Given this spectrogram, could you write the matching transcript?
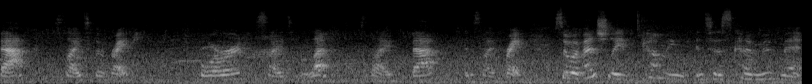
back, slide to the right. Forward, slide to the left, slide back, and slide right. So eventually coming into this kind of movement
